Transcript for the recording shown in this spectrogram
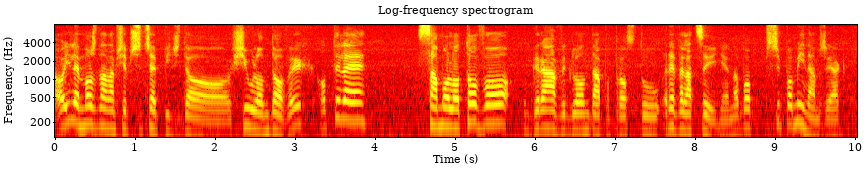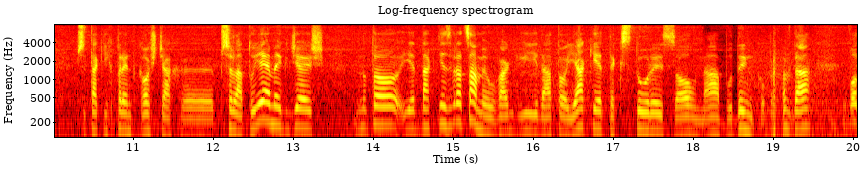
o ile można nam się przyczepić do sił lądowych, o tyle samolotowo gra wygląda po prostu rewelacyjnie, no bo przypominam, że jak przy takich prędkościach e, przelatujemy gdzieś, no to jednak nie zwracamy uwagi na to, jakie tekstury są na budynku, prawda? Bo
